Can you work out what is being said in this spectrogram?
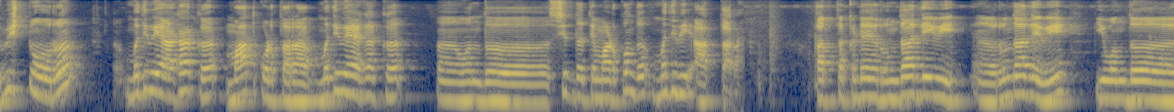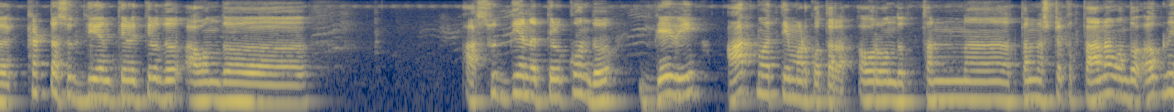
ವಿಷ್ಣುವರು ಮದುವೆ ಆಗಾಕ ಮಾತು ಕೊಡ್ತಾರ. ಮದುವೆ ಆಗಾಕ ಒಂದು ಸಿದ್ಧತೆ ಮಾಡ್ಕೊಂಡು ಮದುವೆ ಆಗ್ತಾರ. ಅತ್ತ ಕಡೆ ವೃಂದಾದೇವಿ ವೃಂದಾದೇವಿ ಈ ಒಂದು ಕೆಟ್ಟ ಸುದ್ದಿ ಅಂತೇಳಿ ತಿಳಿದು ಆ ಒಂದು ಆ ಸುದ್ದಿಯನ್ನು ತಿಳ್ಕೊಂಡು ದೇವಿ ಆತ್ಮಹತ್ಯೆ ಮಾಡ್ಕೋತಾರ. ಅವರು ಒಂದು ತನ್ನ ತನ್ನಷ್ಟಕ್ಕೆ ತಾನ ಒಂದು ಅಗ್ನಿ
